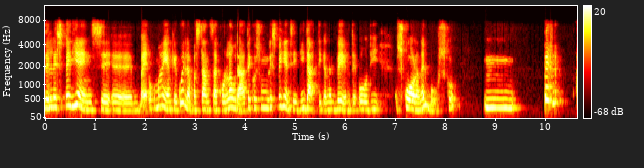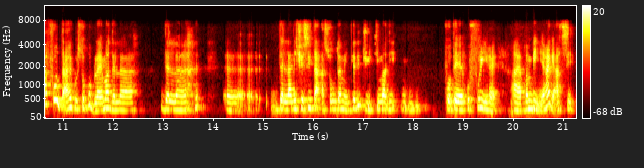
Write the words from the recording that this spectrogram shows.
delle esperienze, eh, beh, ormai anche quelle abbastanza collaudate, che sono le esperienze di didattica nel verde o di scuola nel bosco, mh, mm, per affrontare questo problema del, del, eh, della necessità assolutamente legittima di poter offrire a bambini e ragazzi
